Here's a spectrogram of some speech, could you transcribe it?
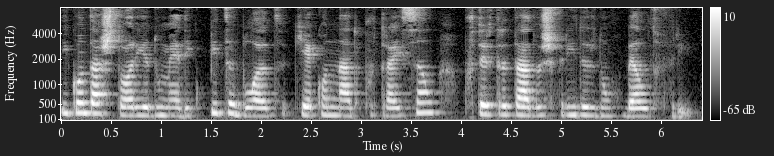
e conta a história do médico Peter Blood, que é condenado por traição por ter tratado as feridas de um rebelde ferido.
